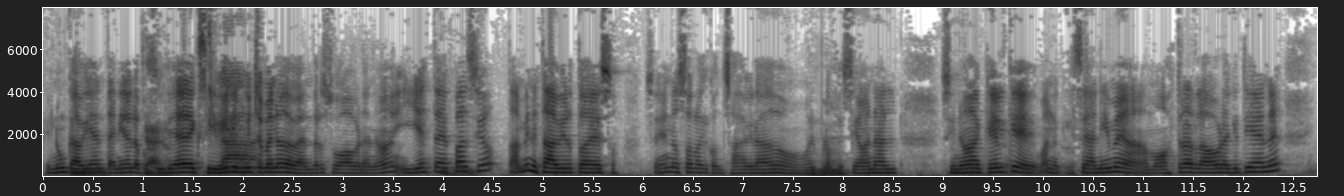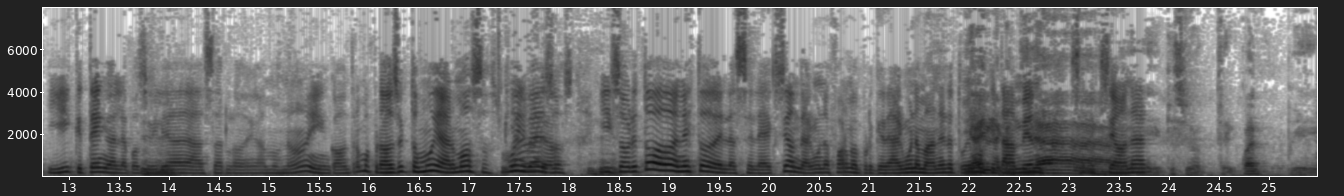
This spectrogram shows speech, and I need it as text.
que nunca habían tenido la Claro. posibilidad de exhibir y mucho menos de vender su obra, ¿no? Y este espacio también está abierto a eso, ¿sí? No solo al consagrado o al profesional, sino aquel que, bueno, que se anime a, mostrar la obra que tiene y que tenga la posibilidad de hacerlo, digamos, ¿no? Y encontramos proyectos muy hermosos, muy Claro. bellos. Y sobre todo en esto de la selección, de alguna forma, porque de alguna manera tuvimos que también seleccionar. eh, qué sé yo, te- cuán- eh,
